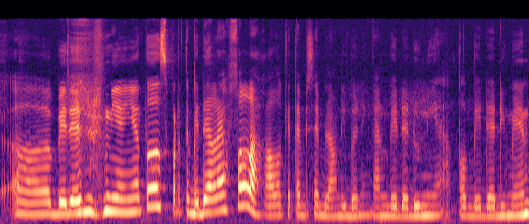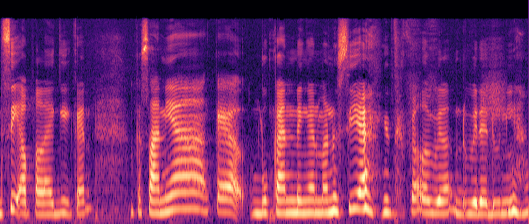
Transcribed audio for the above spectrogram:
eh, beda dunianya tuh seperti beda level lah kalau kita bisa bilang dibandingkan beda dunia atau beda dimensi apalagi kan kesannya kayak bukan dengan manusia gitu kalau bilang beda dunia.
